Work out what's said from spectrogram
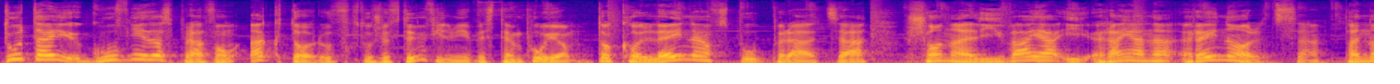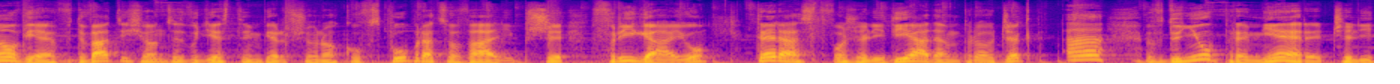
Tutaj głównie za sprawą aktorów, którzy w tym filmie występują. To kolejna współpraca Shona Levi'a i Ryana Reynoldsa. Panowie w 2021 roku współpracowali przy Free Guy'u, teraz stworzyli The Adam Project, a w dniu premiery, czyli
